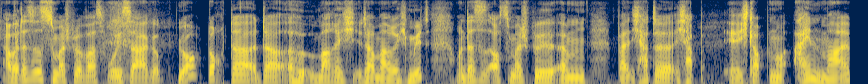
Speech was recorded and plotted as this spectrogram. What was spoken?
aber das ist zum Beispiel was, wo ich sage, ja, doch, da, da äh, mache ich, da ich mit. Und das ist auch zum Beispiel, ähm, weil ich hatte, ich habe, ich glaube nur einmal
